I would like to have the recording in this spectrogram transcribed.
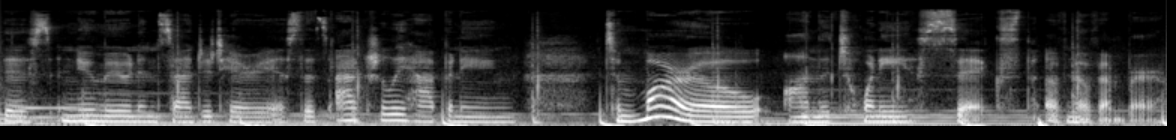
this new moon in Sagittarius that's actually happening tomorrow on the 26th of November.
